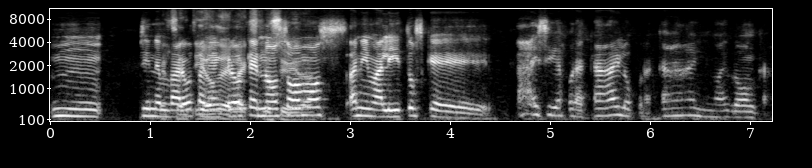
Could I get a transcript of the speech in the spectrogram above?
Mm, sin embargo, también creo que no somos animalitos que, ay, sigue por acá y lo por acá y no hay bronca.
